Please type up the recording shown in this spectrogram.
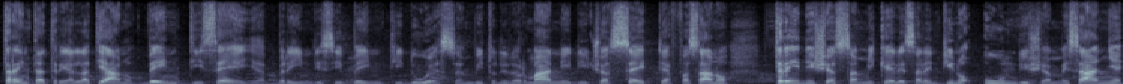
33 a Latiano, 26 a Brindisi, 22 a San Vito dei Normanni, 17 a Fasano, 13 a San Michele Salentino, 11 a Mesagne,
